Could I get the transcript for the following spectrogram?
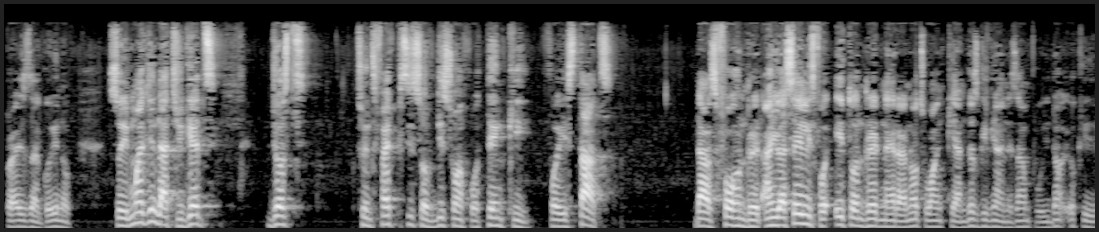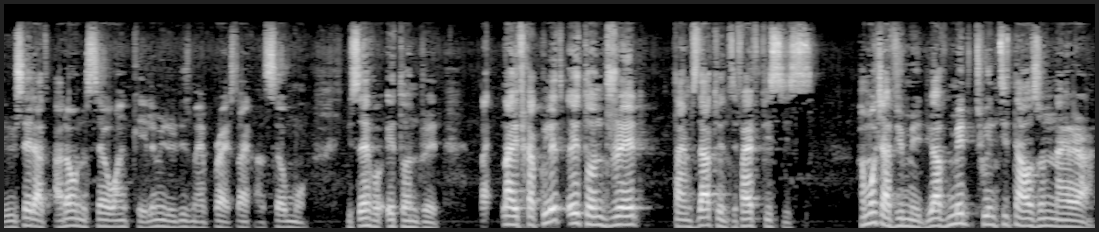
prices are going up. So imagine that you get just 25 pieces of this one for 10k for a start. That's 400, and you are selling it for 800 naira, not 1k. I'm just giving you an example. You don't okay. You say that I don't want to sell 1k. Let me reduce my price so I can sell more. You sell for 800. Now, if you calculate 800 times that 25 pieces, how much have you made? You have made 20,000 naira.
